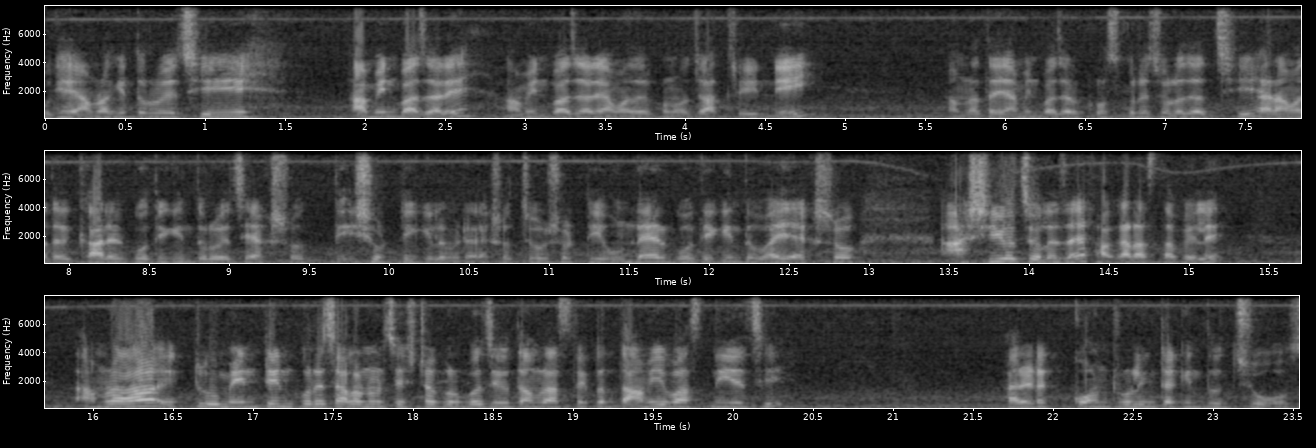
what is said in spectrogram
ওকে আমরা কিন্তু রয়েছি আমিন বাজারে। আমিন বাজারে আমাদের কোনো যাত্রী নেই। আমরা তাই আমিন বাজার ক্রস করে চলে যাচ্ছি। আর আমাদের গাড়ির গতি কিন্তু রয়েছে একশো তেষট্টি কিলোমিটার, একশো চৌষট্টি। হুন্ডাইয়ের গতি কিন্তু ভাই একশো আশিও চলে যায় ফাঁকা রাস্তা পেলে। আমরা একটু মেনটেন করে চালানোর চেষ্টা করব, যেহেতু আমরা আজকে একটা দামি বাস নিয়েছি। আর এটা কন্ট্রোলিংটা কিন্তু জোস।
